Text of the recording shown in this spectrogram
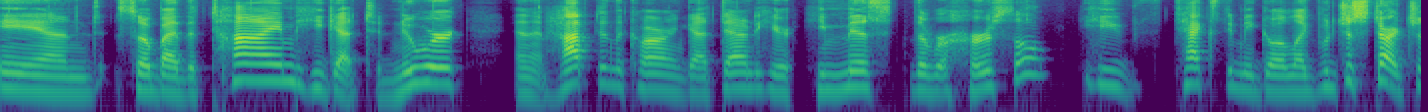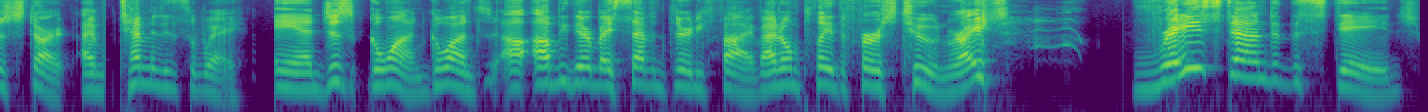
And so by the time he got to Newark and then hopped in the car and got down to here, he missed the rehearsal. He texted me going like, well, just start, just start. I'm 10 minutes away and just go on, go on. I'll, I'll be there by 735. I don't play the first tune, right? Raced down to the stage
